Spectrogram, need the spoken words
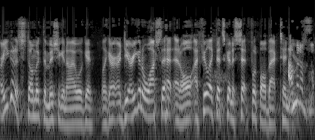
Are you going to stomach the Michigan Iowa game? Like, are, are you going to watch that at all? I feel like that's going to set football back ten years. I'm going to.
